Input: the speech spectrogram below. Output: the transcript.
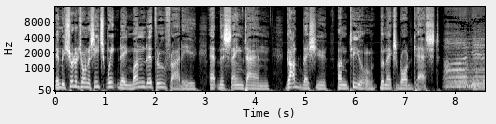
And be sure to join us each weekday, Monday through Friday, at this same time. God bless you until the next broadcast. Amen.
